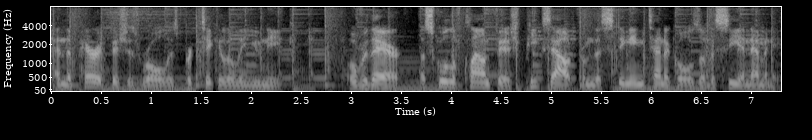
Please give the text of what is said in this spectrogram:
and the parrotfish's role is particularly unique. Over there, a school of clownfish peeks out from the stinging tentacles of a sea anemone.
